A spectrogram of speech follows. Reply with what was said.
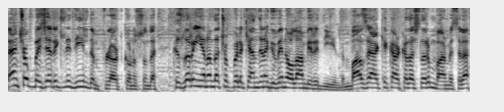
Ben çok becerikli değildim flört konusunda. Kızların yanında çok böyle kendine güveni olan biri değildim. Bazı erkek arkadaşlarım var mesela.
